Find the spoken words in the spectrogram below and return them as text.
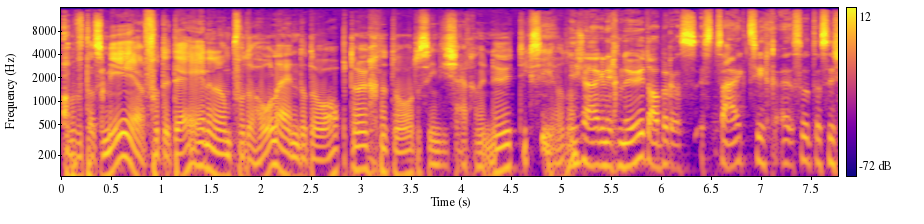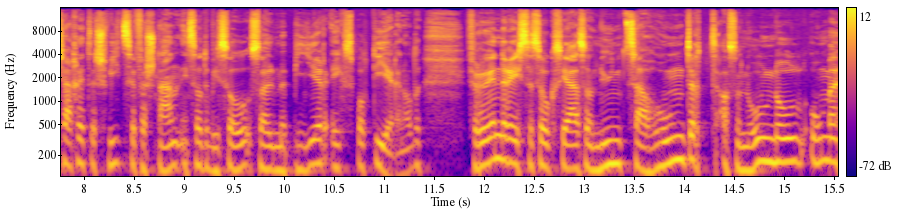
aber dass mehr von den Dänen und von den Holländern da abgerechnet worden sind, ist eigentlich nicht nötig gewesen, oder? Ist eigentlich nicht, aber es, es zeigt sich, also das ist auch das Schweizer Verständnis, oder wieso soll man Bier exportieren, oder? Früher ist es so, gewesen, also 1900, also 00 um,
